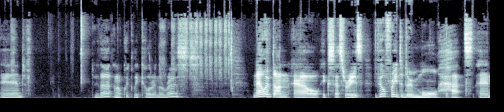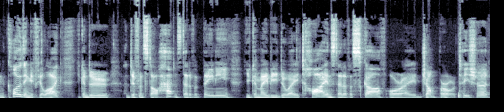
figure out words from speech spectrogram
and do that and I'll quickly color in the rest. Now we've done our accessories, feel free to do more hats and clothing if you like. You can do a different style hat instead of a beanie. You can maybe do a tie instead of a scarf or a jumper or a t-shirt.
